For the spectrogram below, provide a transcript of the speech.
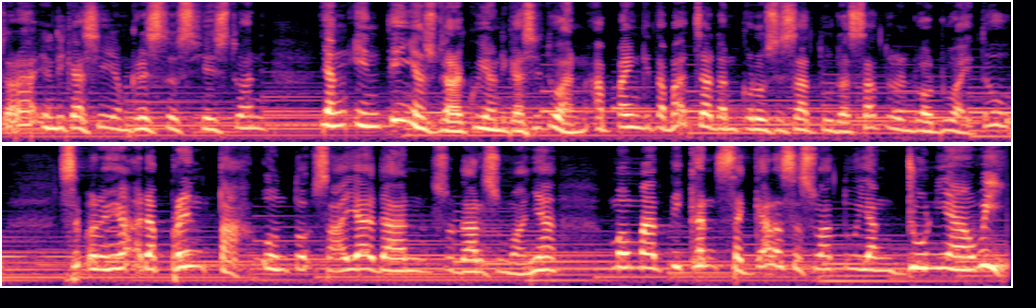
Saudara yang dikasih yang Kristus, Yesus Tuhan, yang intinya saudaraku yang dikasih Tuhan, apa yang kita baca dalam Kolose 1, 21 dan 22 itu sebenarnya ada perintah untuk saya dan saudara semuanya mematikan segala sesuatu yang duniawi.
